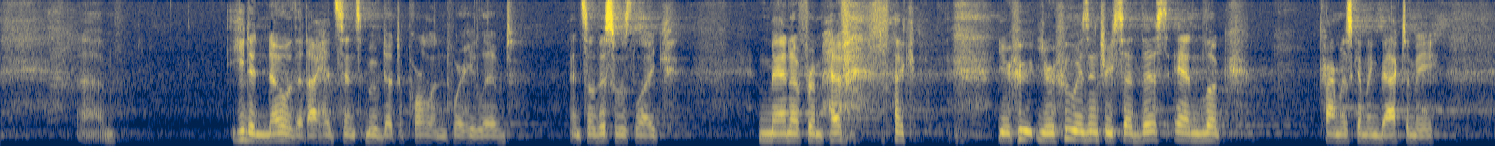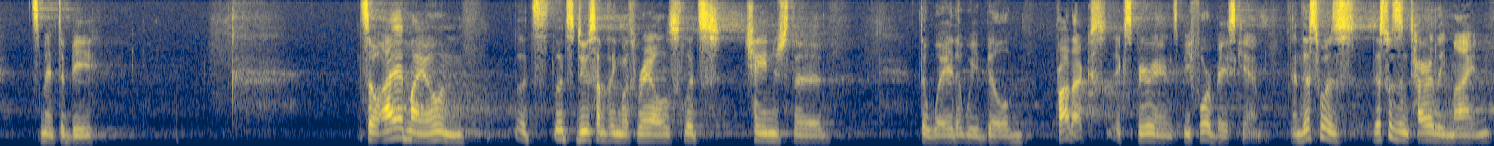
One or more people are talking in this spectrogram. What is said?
um, he didn't know that I had since moved out to Portland, where he lived, and so this was like manna from heaven. like your your Whois entry said this, and look, karma's coming back to me. It's meant to be. So I had my own. Let's let's do something with Rails. Let's change the the way that we build products experience before Basecamp. And this was, this was entirely mine.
